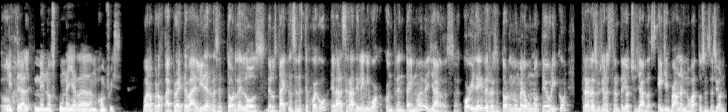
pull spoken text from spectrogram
Literal, menos una yarda de Adam Humphries. Bueno, pero, ahí te va. El líder receptor de los, de los Titans en este juego, el ala cerrada Delaney Walker con 39 yardas. Corey Davis, receptor número uno teórico, tres recepciones, 38 yardas. AJ Brown, el novato sensación,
